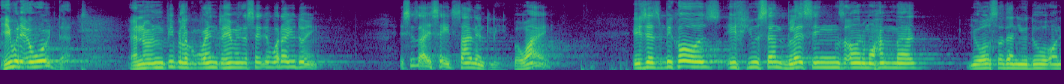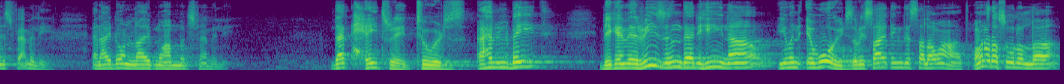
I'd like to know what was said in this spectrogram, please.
He would avoid that. And when people went to him and they said, What are you doing? He says, I say it silently. But why? He says, Because if you send blessings on Muhammad, you also then you do on his family. And I don't like Muhammad's family. That hatred towards Ahlul Bayt became a reason that he now even avoids reciting the salawat on Rasulullah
